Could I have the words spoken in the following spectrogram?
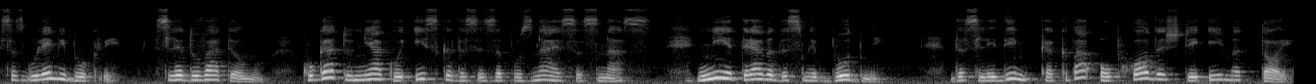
С големи букви. Следователно, когато някой иска да се запознае с нас, ние трябва да сме будни, да следим каква обхода ще има той.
